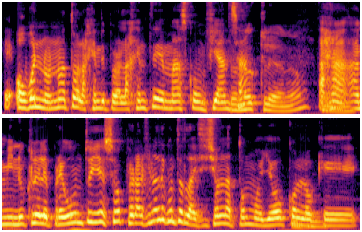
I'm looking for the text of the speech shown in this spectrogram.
Eh, o bueno, no a toda la gente, pero a la gente de más confianza. núcleo, ¿no? Ajá, a mi núcleo le pregunto y eso, pero al final de cuentas la decisión la tomo yo con lo que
